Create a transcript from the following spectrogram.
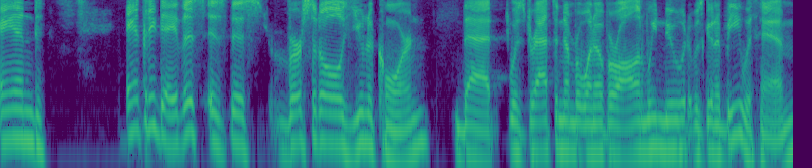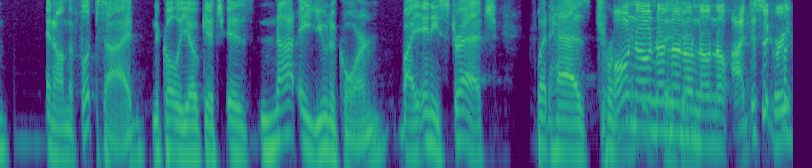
And Anthony Davis is this versatile unicorn that was drafted number one overall, and we knew what it was going to be with him. And on the flip side, Nikola Jokic is not a unicorn by any stretch, but has tremendous. Oh no no no no no no! I disagree.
